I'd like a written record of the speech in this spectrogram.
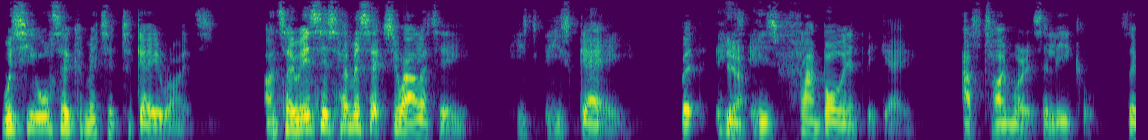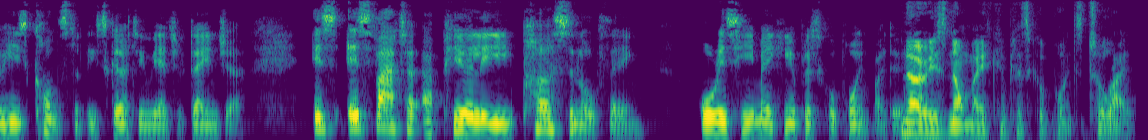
was he also committed to gay rights? And so is his homosexuality? He's he's gay, but he's, yeah. he's flamboyantly gay at a time where it's illegal. So he's constantly skirting the edge of danger. Is is that a, a purely personal thing, or is he making a political point by doing? No, he's not making political points at all. Right.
